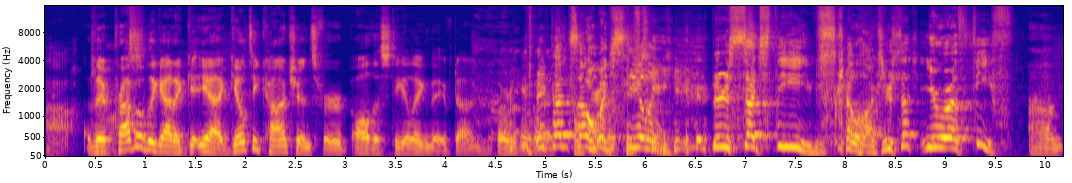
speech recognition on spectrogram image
Oh, They've probably got a yeah guilty conscience for all the stealing they've done over the They've done so much stealing. They're such thieves, Kellogg's. You're such. You're a thief. Um,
